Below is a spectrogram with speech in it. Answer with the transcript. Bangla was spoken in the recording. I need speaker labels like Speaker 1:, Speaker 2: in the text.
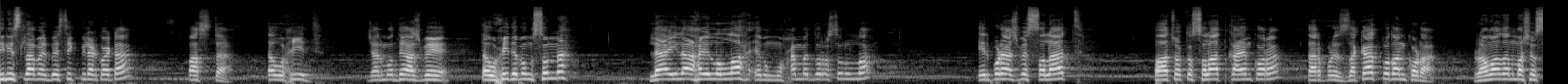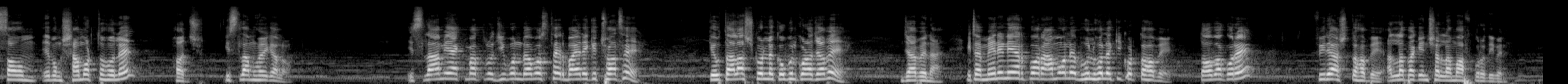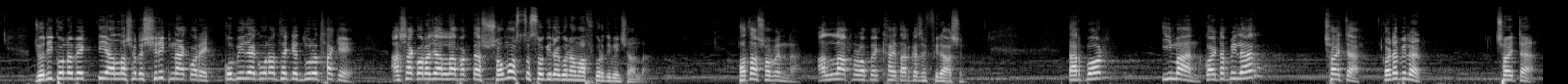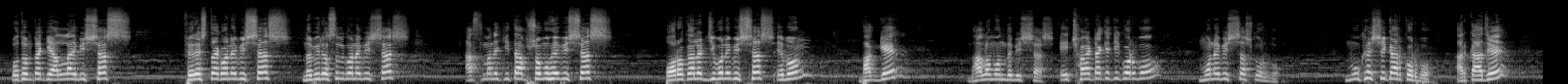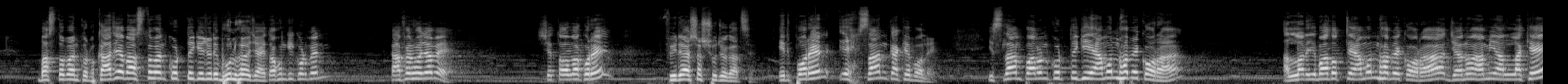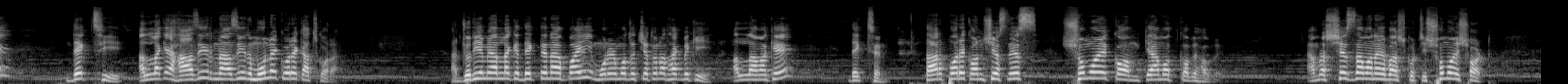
Speaker 1: তিন ইসলামের বেসিক পিলার কয়টা? পাঁচটা। তাওহিদ, যার মধ্যে আসবে তাওহিদ এবং সুন্নাহ, লা ইলাহা ইল্লাল্লাহ এবং মুহাম্মদুর রসুল্লাহ এরপরে আসবে সালাত, পাঁচ ওয়াক্ত সালাত কায়েম করা, তারপরে জাকাত প্রদান করা, রমাদান মাসের সাওম এবং সামর্থ্য হলে হজ। ইসলাম হয়ে গেল। ইসলামী একমাত্র জীবন ব্যবস্থার বাইরে কিছু আছে? কেউ তালাশ করলে কবুল করা যাবে? যাবে না। এটা মেনে নেওয়ার পর আমলে ভুল হলে কি করতে হবে? তবা করে ফিরে আসতে হবে। আল্লাহ পাকে ইনশাল্লাহ মাফ করে দিবেন। যদি কোনো ব্যক্তি আল্লাহ সাথে শিরিক না করে, কবিরা গুণা থেকে দূরে থাকে, আশা করা যায় আল্লাহ পাক তার সমস্ত সগিরা গুণা মাফ করে দিবেন ইনশাল্লাহ হতাশ হবেন না। আল্লাহ আপনার অপেক্ষায় তার কাছে ফিরে আসেন। তারপর ইমান কয়টা পিলার? ছয়টা। কয়টা পিলার? ছয়টা। প্রথমটা কি আল্লাহ বিশ্বাস? ফেরেস্তাগণে বিশ্বাস? নবী রসুলগণে বিশ্বাস? আসমানি কিতাব সমূহে বিশ্বাস? পরকালের জীবনে বিশ্বাস? এবং ভাগ্যের ভালো মন্দে বিশ্বাস? এই ছয়টাকে কি করব? মনে বিশ্বাস করব, মুখে স্বীকার করব আর কাজে বাস্তবায়ন করব। কাজে বাস্তবায়ন করতে গিয়ে যদি ভুল হয়ে যায়, তখন কি করবেন? কাফের হয়ে যাবে? সে তবা করে ফিরে আসার সুযোগ আছে। এরপরের এহসান কাকে বলে? ইসলাম পালন করতে গিয়ে এমনভাবে করা, আল্লাহর ইবাদতটা এমনভাবে করা যেন আমি আল্লাহকে দেখছি, আল্লাহকে হাজির নাজির মনে করে কাজ করা। আর যদি আমি আল্লাহকে দেখতে না পাই, মনের মধ্যে চেতনা থাকবে কি? আল্লাহ আমাকে দেখছেন। তারপরে কনসিয়াসনেস সময় কম, কেয়ামত কবে হবে? আমরা শেষ জামানায় বাস করছি, সময় শর্ট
